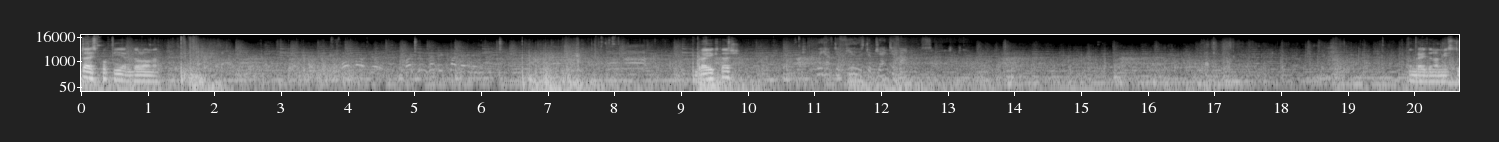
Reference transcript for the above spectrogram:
To jest popierdolone. Broi ktoś? Dobra, idę na miejscu.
